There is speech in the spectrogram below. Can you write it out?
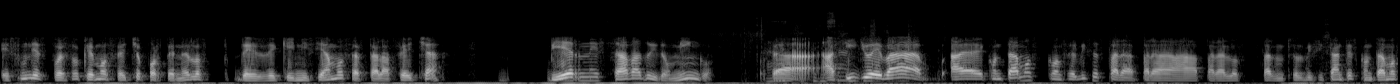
es un esfuerzo que hemos hecho por tenerlos desde que iniciamos hasta la fecha, viernes, sábado y domingo. O sea, así llueva, ah, contamos con servicios para, para, para, los, para nuestros visitantes, contamos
